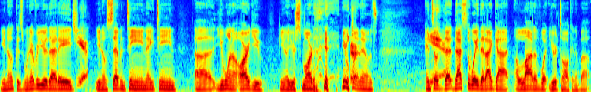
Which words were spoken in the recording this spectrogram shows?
you know because whenever you're that age Yeah. you know 17 18 uh, you want to argue you know you're smarter than anyone else and so that that's the way that i got a lot of what you're talking about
